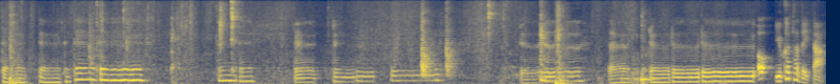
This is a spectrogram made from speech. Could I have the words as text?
따라라라라. 따라라라라. 어, 유카타도 있다.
